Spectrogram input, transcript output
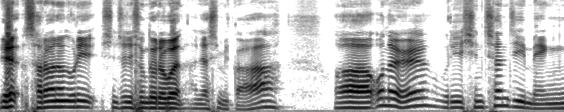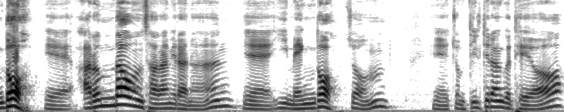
예, 사랑하는 우리 신천지 성도 여러분, 안녕하십니까? 어, 오늘 우리 신천지 맹도, 예, 아름다운 사람이라는, 예, 이 맹도 좀, 예, 좀 띨띨한 것 같아요.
